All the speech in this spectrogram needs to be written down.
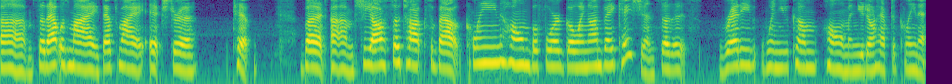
Um, so that was my that's my extra tip. But um, she also talks about clean home before going on vacation so that it's ready when you come home and you don't have to clean it.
